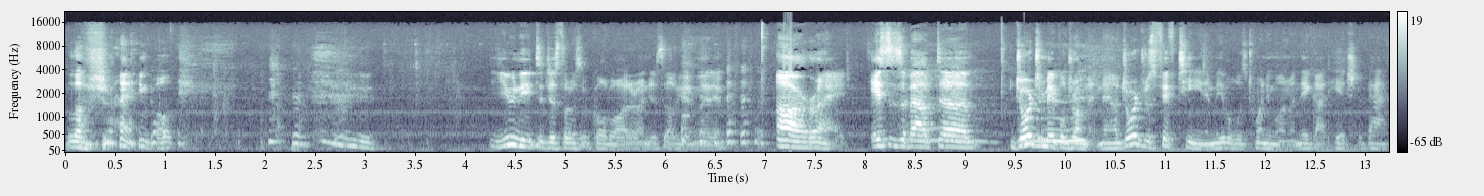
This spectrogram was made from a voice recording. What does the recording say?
love triangle. you need to just throw some cold water on yourself, young lady. All right. This is about uh, George and Mabel Drummond. Now, George was 15 and Mabel was 21 when they got hitched back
